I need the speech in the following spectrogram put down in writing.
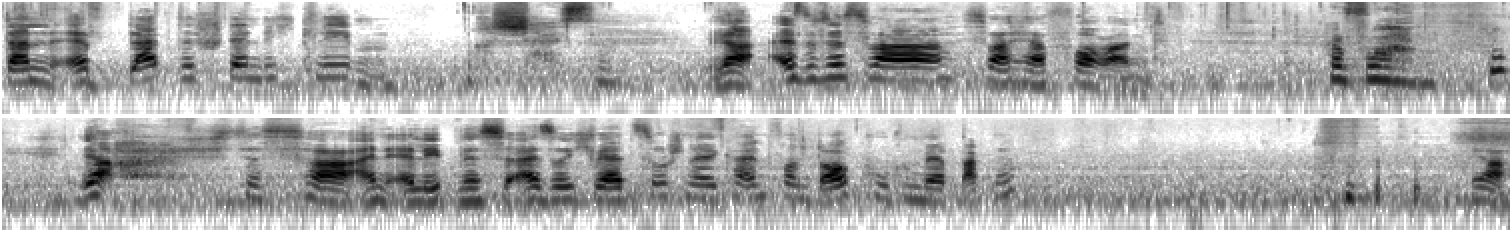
dann äh, bleibt es ständig kleben. Ach, scheiße. Ja, also das war, das war hervorragend. Hervorragend. Ja, das war ein Erlebnis. Also ich werde so schnell keinen von Dorkuchen mehr backen. Ja.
